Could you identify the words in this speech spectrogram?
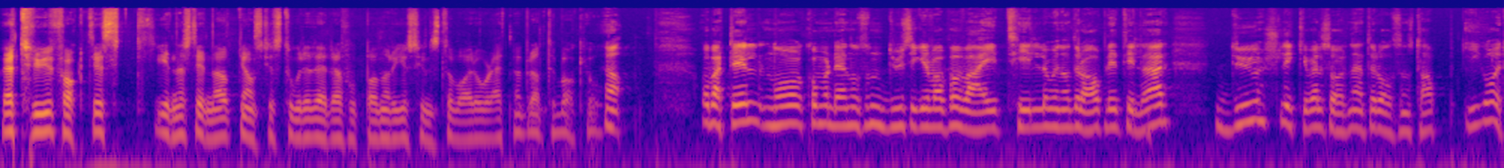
Og jeg tror faktisk innerst inne at ganske store deler av Fotball-Norge syns det var ålreit med Brann tilbake. Ja. Og Bertil, nå kommer det noe som du sikkert var på vei til å begynne å dra opp litt tidligere her. Du slikker vel sårene etter Ålesunds tap i går?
